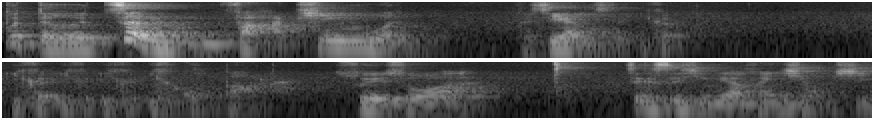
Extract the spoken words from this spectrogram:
不得正法听闻的这样子一个一个一个一个一个果报来。所以说啊，这个事情要很小心。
